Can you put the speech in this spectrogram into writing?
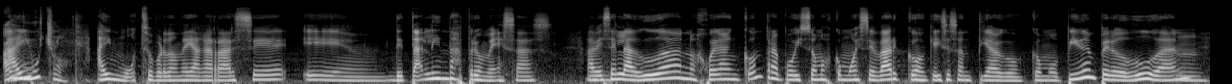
Hay, hay, mucho. hay mucho por donde agarrarse eh, de tan lindas promesas. A veces la duda nos juega en contra, pues, y somos como ese barco que dice Santiago, como piden pero dudan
